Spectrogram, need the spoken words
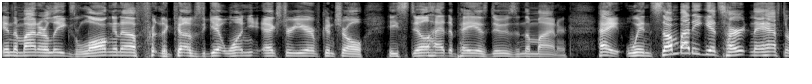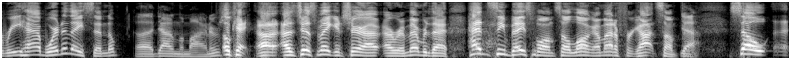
in the minor leagues long enough for the Cubs to get one extra year of control, he still had to pay his dues in the minor. Hey, when somebody gets hurt and they have to rehab, where do they send them? Uh, down in the minors. Okay, uh, I was just making sure I, I remembered that. Hadn't seen baseball in so long, I might have forgot something. Yeah. So uh,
